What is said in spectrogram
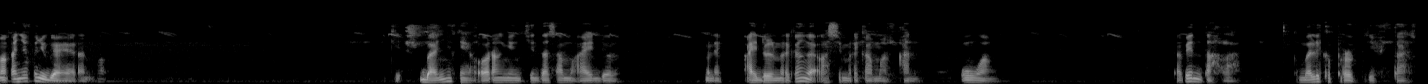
Makanya aku juga heran kok. Banyak ya orang yang cinta sama idol. Idol mereka nggak kasih mereka makan uang. Tapi entahlah kembali ke produktivitas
